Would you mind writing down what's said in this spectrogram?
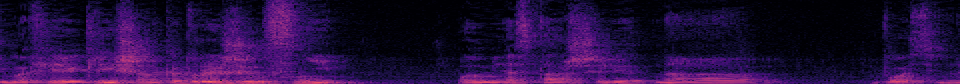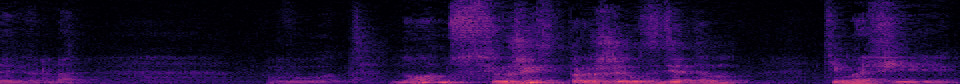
Тимофея Клишина, который жил с ним. Он меня старше лет на 8, наверное. Вот. Но он всю жизнь прожил с дедом Тимофеем.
